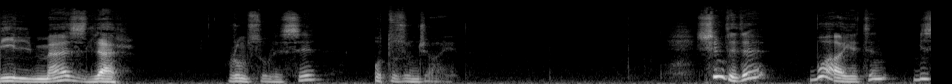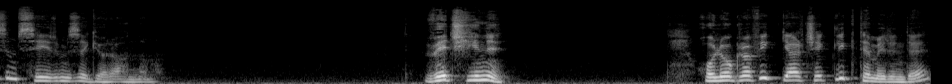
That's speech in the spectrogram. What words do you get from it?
bilmezler. Rum suresi 30. ayet. Şimdi de bu ayetin bizim seyrimize göre anlamı. Veçhini holografik gerçeklik temelinde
